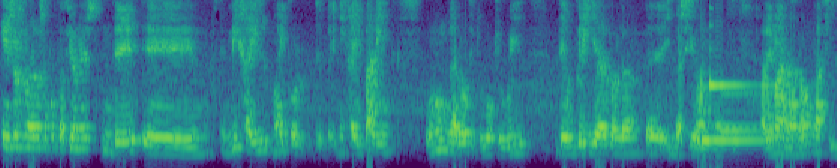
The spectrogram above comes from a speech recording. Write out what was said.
Eso es una de las aportaciones de eh, Mijail, Michael, de Mijail Parint, un húngaro que tuvo que huir de Hungría con la eh, invasión alemana, ¿no? nazi,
